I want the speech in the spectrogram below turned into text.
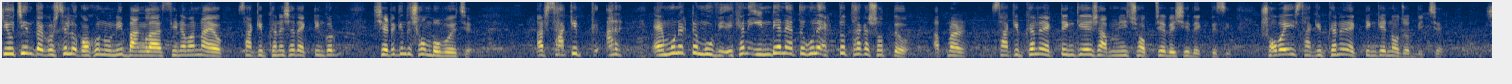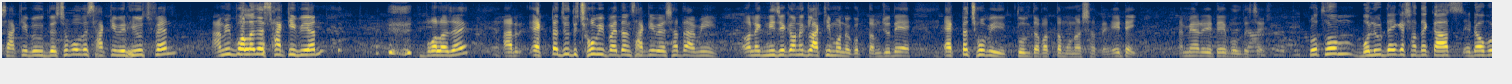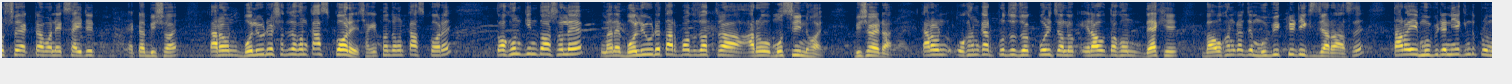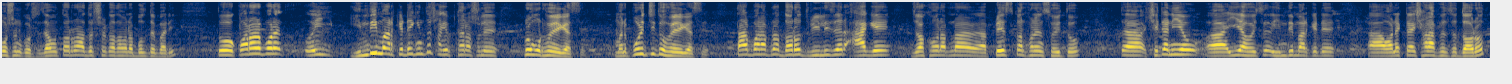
কেউ চিন্তা করছিল কখন উনি বাংলা সিনেমার নায়ক সাকিব খানের সাথে অ্যাক্টিং করবে? সেটা কিন্তু সম্ভব হয়েছে। আর সাকিব আর এমন একটা মুভি এখানে ইন্ডিয়ান এতগুলো অ্যাক্টর থাকা সত্ত্বেও আপনার সাকিব খানের অ্যাক্টিংকে আমি সবচেয়ে বেশি দেখতেছি। সবাই সাকিব খানের অ্যাক্টিংকে নজর দিচ্ছে। সাকিবের উদ্দেশ্য বলতে সাকিবের হিউজ ফ্যান আমি বলা যায় সাকিবিয়ান, বলা যায়। আর একটা যদি ছবি পাইতাম সাকিবের সাথে, আমি অনেক নিজেকে অনেক লাকি মনে করতাম। যদি একটা ছবি তুলতে পারতাম ওনার সাথে, এটাই। আমি আর এটাই বলতে চাই। প্রথম বলিউড নায়িকার সাথে কাজ, এটা অবশ্যই একটা মানে এক্সাইটেড একটা বিষয়। কারণ বলিউডের সাথে যখন কাজ করে, শাকিব খান যখন কাজ করে, তখন কিন্তু আসলে মানে বলিউডে তার পদযাত্রা আরও মসৃণ হয় বিষয়টা। কারণ ওখানকার প্রযোজক, পরিচালক এরাও তখন দেখে, বা ওখানকার যে মুভি ক্রিটিক্স যারা আছে, তারা এই মুভিটা নিয়ে কিন্তু প্রমোশন করছে। যেমন তরুণ আদর্শের কথা আমরা বলতে পারি। তো করার পরে ওই হিন্দি মার্কেটে কিন্তু শাকিব খান আসলে প্রমোট হয়ে গেছে মানে পরিচিত হয়ে গেছে। তারপর আপনার দরদ রিলিজের আগে যখন আপনার প্রেস কনফারেন্স হইতো সেটা নিয়েও ইয়ে হয়েছে, হিন্দি মার্কেটে অনেকটাই সাড়া ফেলছে দরদ।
